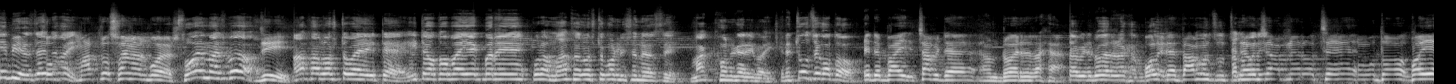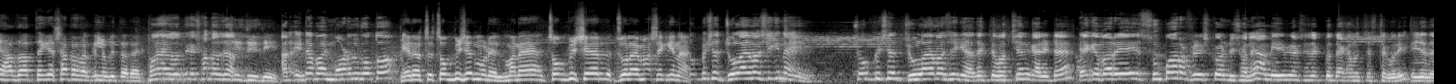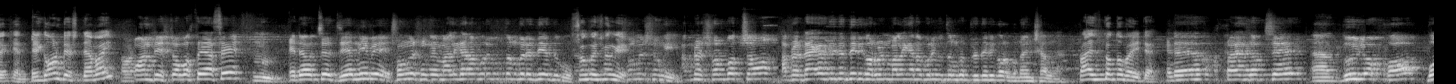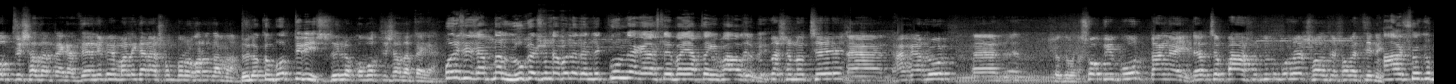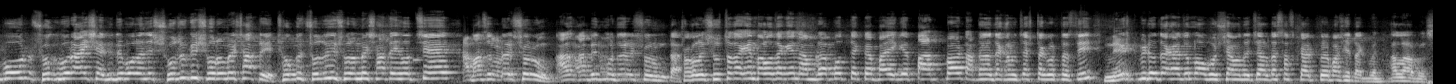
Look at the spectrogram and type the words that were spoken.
ভাই। মাত্র ছয় মাস বয়স। ছয় মাস বয়স? জি। মাথা নষ্ট ভাই এটা। এটাও তো ভাই একবারে পুরো মাথা নষ্ট কন্ডিশনে আছে। মাখন গাড়ি ভাই। এটা চলছে কত? এটা ভাই চাবিটা ডয়ারে রাখা। চাবিটা ডোয়ারে রাখা। বলে এটার দাম এটা হচ্ছে আপনার হচ্ছে মতো ছয় হাজার থেকে সাত হাজার কিলো ভিতরে নয় হাজার থেকে সাত হাজার? জি, জি, জি। আর এটা ভাই মডেল কত? এটা হচ্ছে চব্বিশের মডেল মানে চব্বিশের জুলাই মাসে কিনা। চব্বিশের জুলাই মাসে কিনা? চব্বিশের জুলাই মাসে কিনা দেখতে পাচ্ছেন গাড়িটা? একেবারে সুপার ফ্রেশ কন্ডিশনে আমি এই বিষয়ে একটু দেখানোর চেষ্টা করি। এই যে দেখেন এটা অন টেস্ট না ভাই? অন টেস্ট অবস্থায় আছে। এটা হচ্ছে যে নিবে সঙ্গে সঙ্গে মালিকানা পরিবর্তন করে দিয়ে দেবো। সঙ্গে সঙ্গে? সঙ্গে সঙ্গে। আপনার সর্বোচ্চ আপনার টাকা দিতে দেরি করবেন মালিকানা পরিবর্তন করতে দেরি করব না ইনশাল্লাহ প্রাইস কত ভাই এটা? এটা প্রাইস হচ্ছে দুই লক্ষ বত্রিশ হাজার টাকা। যে নিবে মালিকানা সম্পন্ন করা দাম দুই লক্ষ বত্রিশ? দুই লক্ষ বত্রিশ হাজার টাকা। পরিশেষে আপনার লোকেশনটা বলে দেন যে কোন জায়গায় আসলে ভাই আপনাকে পাওয়া যাবে। লোকেশন হচ্ছে ঢাকা রোড সখীপুর টাঙ্গাই এটা হচ্ছে পা সখীপুর বলে সহজে সবাই চেনে। আর সখীপুর সখীপুর আইসা যদি বলেন যে সুজুকি শোরুমের সাথে সুজুকি শোরুমের সাথে হচ্ছে শোরুম। আর আবিদ মোটরের শোরুমটা। সকলে সুস্থ থাকেন ভালো থাকেন। আমরা প্রত্যেকটা বাইকের পার্ট পার্ট আপনাদের দেখানোর চেষ্টা করতেছি। নেক্সট ভিডিও দেখার জন্য অবশ্যই আমাদের চ্যানেলটা সাবস্ক্রাইব করে পাশে থাকবেন। আল্লাহ হাফেজ।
